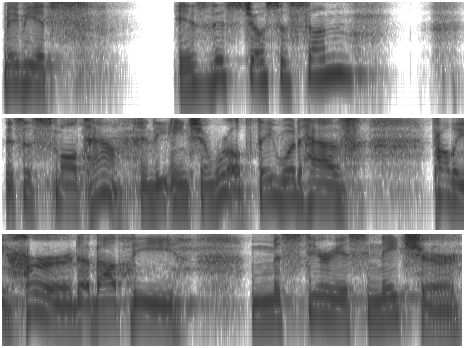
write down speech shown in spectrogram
Maybe it's, is this Joseph's son? This is a small town in the ancient world. They would have probably heard about the mysterious nature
